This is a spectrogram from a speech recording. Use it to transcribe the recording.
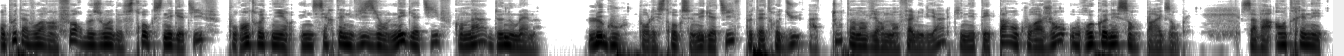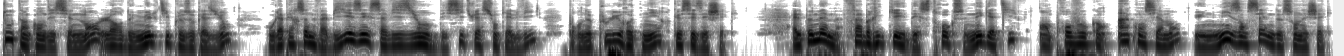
On peut avoir un fort besoin de strokes négatifs pour entretenir une certaine vision négative qu'on a de nous-mêmes. Le goût pour les strokes négatifs peut être dû à tout un environnement familial qui n'était pas encourageant ou reconnaissant, par exemple. Ça va entraîner tout un conditionnement lors de multiples occasions où la personne va biaiser sa vision des situations qu'elle vit pour ne plus retenir que ses échecs. Elle peut même fabriquer des strokes négatifs en provoquant inconsciemment une mise en scène de son échec,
